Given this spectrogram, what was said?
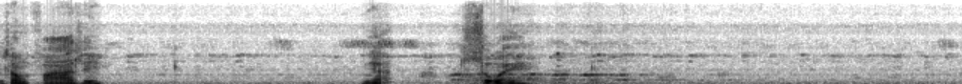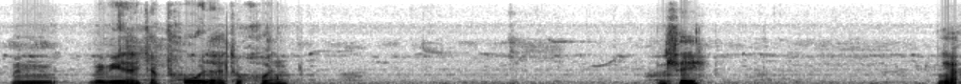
ดูท้องฟ้าสิ เนี่ย สวยม่มีไม่มีอะไรจะพูดเลยทุกคน ดูสิ เนี่ย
